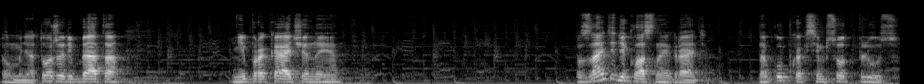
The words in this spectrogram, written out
У меня тоже ребята не прокачанные. Знаете, где классно играть? На кубках 700 плюс.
